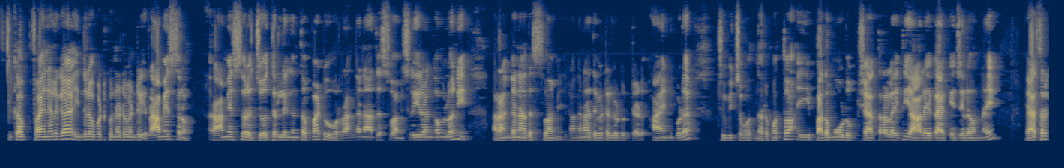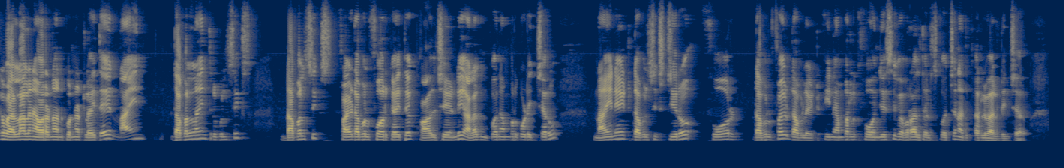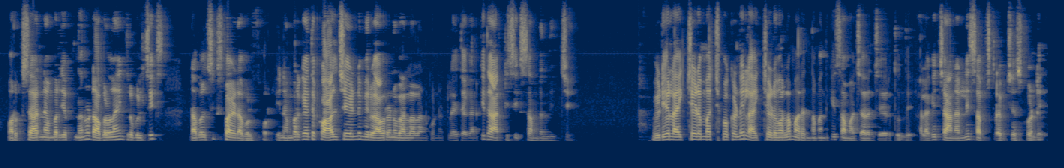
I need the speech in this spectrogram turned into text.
ఇంకా ఫైనల్గా ఇందులో పట్టుకున్నటువంటి రామేశ్వరం రామేశ్వర జ్యోతిర్లింగంతో పాటు రంగనాథ స్వామి శ్రీరంగంలోని రంగనాథ స్వామి రంగనాథ విఠలుడు ఉంటాడు. ఆయన కూడా చూపించబోతున్నారు. మొత్తం ఈ పదమూడు క్షేత్రాలు అయితే ఆలయ ప్యాకేజీలో ఉన్నాయి. యాత్రకు వెళ్ళాలని ఎవరైనా అనుకున్నట్లయితే nine double nine triple six double six five double ఫోర్కి అయితే కాల్ చేయండి. అలాగే ఇంకో నెంబర్ కూడా ఇచ్చారు. Nine eight double six zero four double five double eight. ఈ నెంబర్లకు ఫోన్ చేసి వివరాలు తెలుసుకోవచ్చని అధికారులు వెల్లడించారు. మరొకసారి నెంబర్ చెప్తున్నాను. Double nine triple six double six five double four. ఈ నెంబర్కి అయితే కాల్ చేయండి. మీరు ఎవరైనా వెళ్ళాలనుకున్నట్లయితే కనుక ఇది ఆర్టీసీకి సంబంధించి. వీడియో లైక్ చేయడం మర్చిపోకండి. లైక్ చేయడం వల్ల మరింత మందికి సమాచారం చేరుతుంది. అలాగే ఛానల్ని సబ్స్క్రైబ్ చేసుకోండి.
